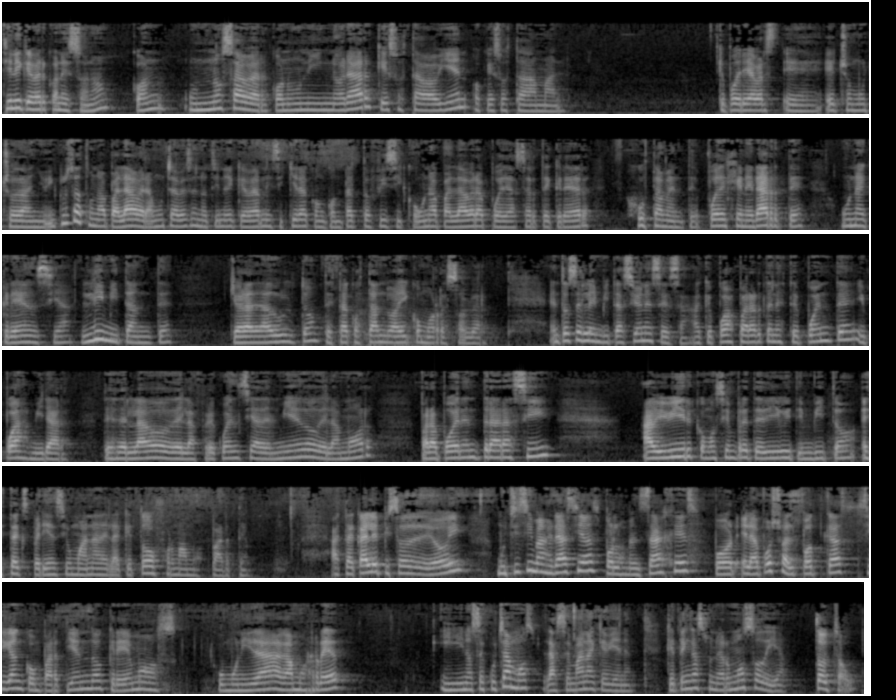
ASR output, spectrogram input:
tiene que ver con eso, ¿no? con un no saber, con un ignorar que eso estaba bien o que eso estaba mal, que podría haber eh, hecho mucho daño. Incluso hasta una palabra muchas veces no tiene que ver ni siquiera con contacto físico. Una palabra puede hacerte creer, justamente, puede generarte una creencia limitante que ahora de adulto te está costando ahí como resolver. Entonces la invitación es esa, a que puedas pararte en este puente y puedas mirar desde el lado de la frecuencia del miedo, del amor, para poder entrar así a vivir, como siempre te digo y te invito, esta experiencia humana de la que todos formamos parte. Hasta acá el episodio de hoy. Muchísimas gracias por los mensajes, por el apoyo al podcast. Sigan compartiendo, creemos comunidad, hagamos red y nos escuchamos la semana que viene. Que tengas un hermoso día. Chau, chau.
